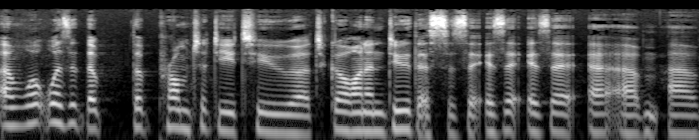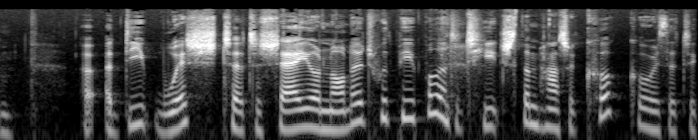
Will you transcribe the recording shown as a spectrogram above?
uh, what was it that, that prompted you to uh, to go on and do this? Is it is it is it uh, um, um, a, deep wish to, to share your knowledge with people and to teach them how to cook, or is it to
